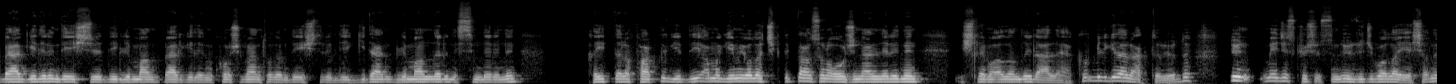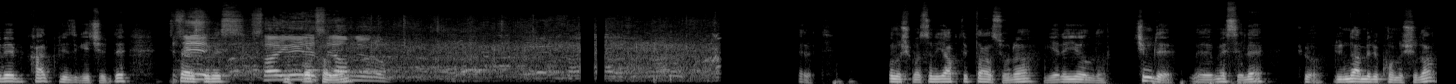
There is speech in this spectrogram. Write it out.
e, belgelerin değiştirildiği liman belgelerinin konşimentoların değiştirildiği giden limanların isimlerinin kayıtlara farklı girdiği ama gemi yola çıktıktan sonra orijinallerinin işleme alındığıyla alakalı bilgiler aktarıyordu. Dün meclis köşesinde üzücü bir olay yaşandı ve bir kalp krizi geçirdi. İsterseniz saygıyla bakalım. selamlıyorum. Evet. Konuşmasını yaptıktan sonra yere yığıldı. Şimdi e, mesele şu. Dünden beri konuşulan.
